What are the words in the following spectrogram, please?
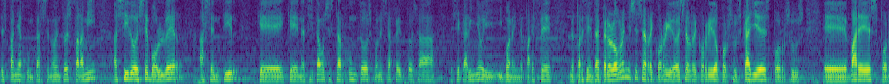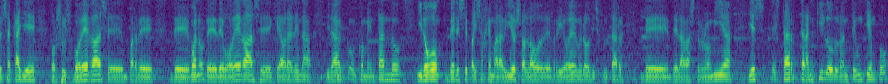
España juntarse, ¿no? Entonces, para mí ha sido ese volver a sentir que, necesitamos estar juntos con ese afecto, esa, ese cariño y, bueno, y me parece, me parece Pero Logroño es ese recorrido, es el recorrido por sus calles, por sus bares, por esa calle, por sus bodegas, eh, un par de, bueno, de, bodegas eh, que ahora Elena irá comentando, y luego ver ese paisaje maravilloso al lado del río Ebro, disfrutar de, la gastronomía, y es estar tranquilo durante un tiempo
